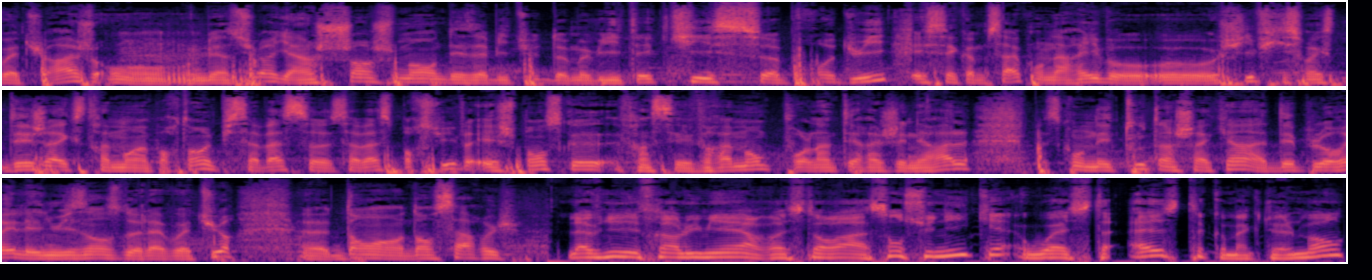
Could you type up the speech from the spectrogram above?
covoiturage, on, bien sûr, il y a un changement des habitudes de mobilité qui se produit, et c'est comme ça qu'on arrive aux, aux, chiffres qui sont déjà extrêmement importants, et puis ça va se, ça va se poursuivre, et je pense que enfin, c'est vraiment pour l'intérêt général, parce qu'on est tout un chacun à déplorer les nuisances de la voiture dans, dans sa rue. L'avenue des Frères Lumière restera à sens unique, ouest-est comme actuellement.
